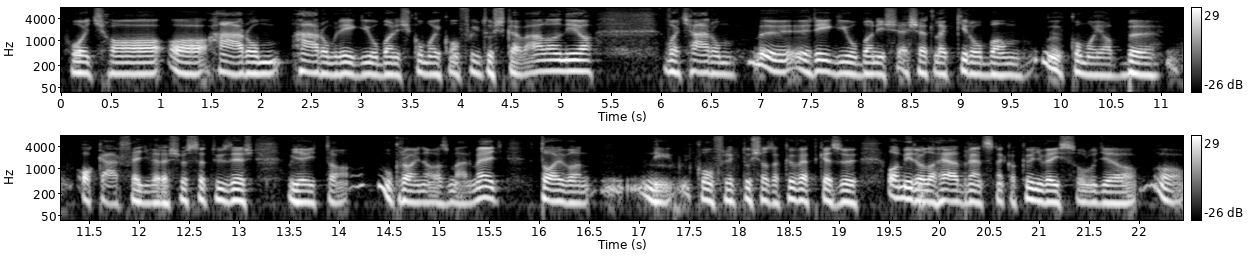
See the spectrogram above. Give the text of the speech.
hogyha a három, három régióban is komoly konfliktust kell vállalnia, vagy három régióban is esetleg kirobban komolyabb, akár fegyveres összetűzés. Ugye itt a Ukrajna az már megy, tajvani konfliktus az a következő, amiről a Hellbrandsnek a könyve is szól, ugye a, a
